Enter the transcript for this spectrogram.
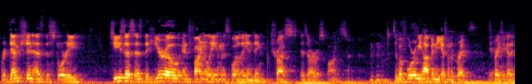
redemption as the story, Jesus as the hero, and finally, I'm going to spoil the ending trust as our response. So, before we hop in, you guys want to pray? Let's pray together.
